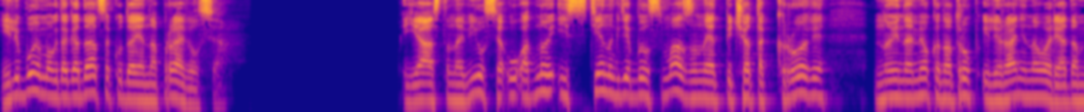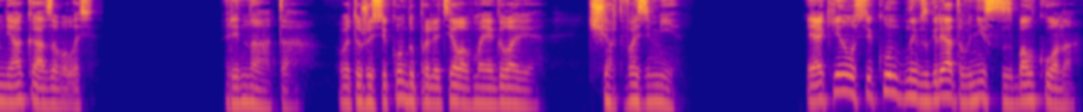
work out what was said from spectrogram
и любой мог догадаться, куда я направился. Я остановился у одной из стен, где был смазанный отпечаток крови, но и намека на труп или раненого рядом не оказывалось. Рената. В эту же секунду пролетела в моей голове. Черт возьми. Я кинул секундный взгляд вниз с балкона.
